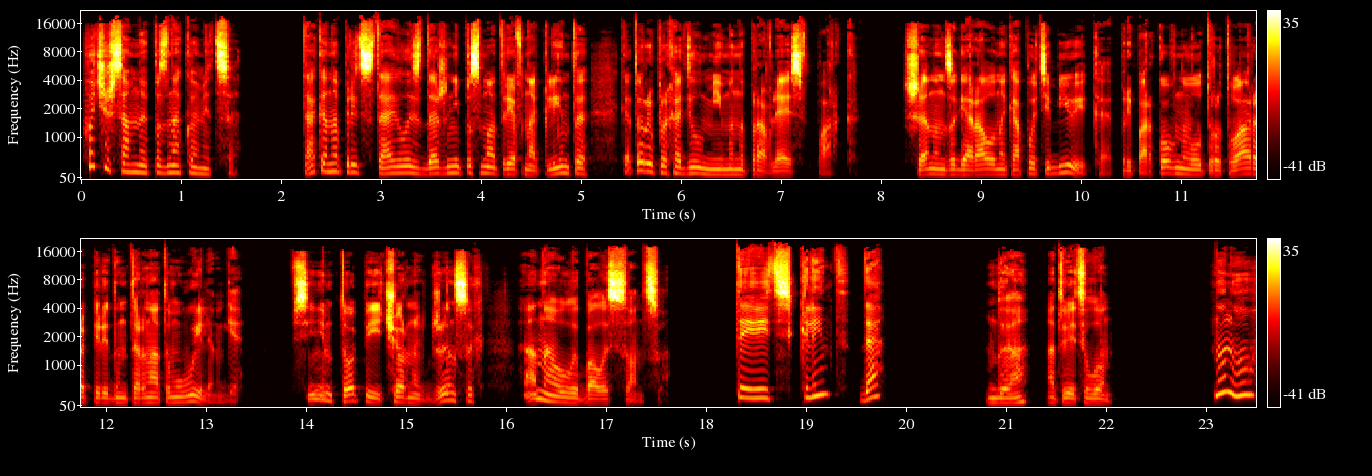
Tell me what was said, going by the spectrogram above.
Хочешь со мной познакомиться?» Так она представилась, даже не посмотрев на Клинта, который проходил мимо, направляясь в парк. Шеннон загорала на капоте Бьюика, припаркованного у тротуара перед интернатом Уиллинге. В синем топе и черных джинсах она улыбалась солнцу. «Ты ведь Клинт, да?» «Да», — ответил он. «Ну-ну,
